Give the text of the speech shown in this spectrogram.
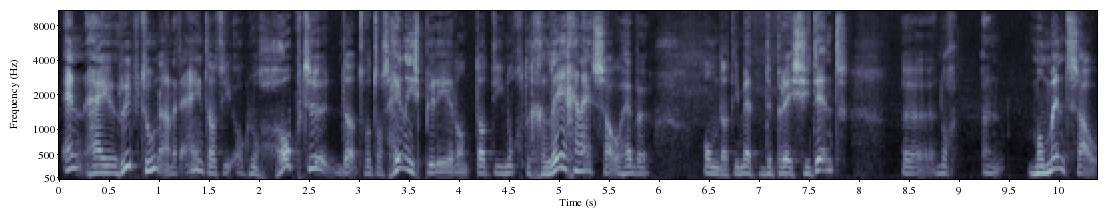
En hij riep toen aan het eind dat hij ook nog hoopte, dat, het was heel inspirerend, dat hij nog de gelegenheid zou hebben, omdat hij met de president eh, nog een moment zou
